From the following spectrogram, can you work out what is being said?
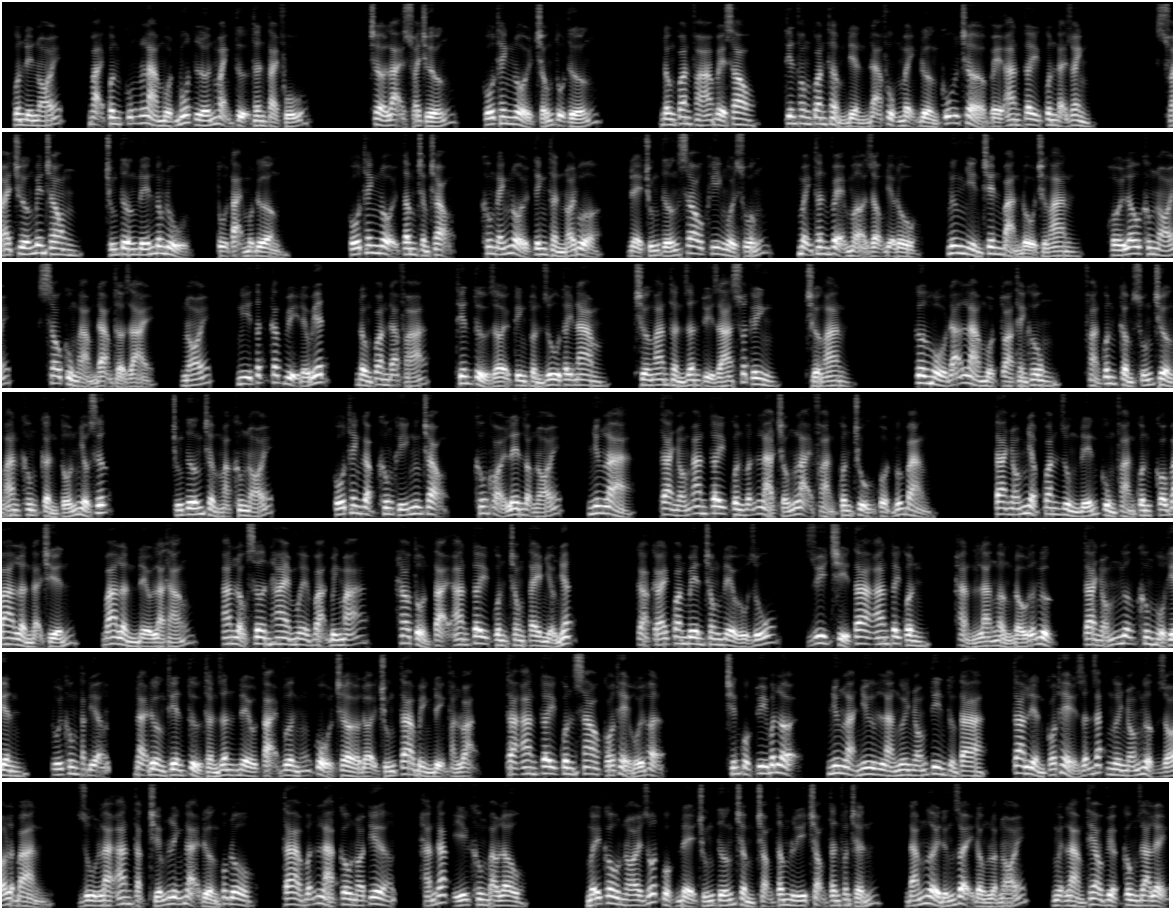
quân đến nói, bại quân cũng là một bút lớn mạnh tự thân tài phú. Trở lại xoáy trướng, cố thanh nổi chống tụ tướng. Đồng quan phá về sau, tiên phong quan thẩm điển đã phụng mệnh đường cũ trở về an tây quân đại doanh. Xoáy trướng bên trong, chúng tướng đến đông đủ, tụ tại một đường. Cố thanh nội tâm trầm trọng không đánh nổi tinh thần nói đùa, để chúng tướng sau khi ngồi xuống, mệnh thân vệ mở rộng địa đồ, ngưng nhìn trên bản đồ trường an, hồi lâu không nói, sau cùng ảm đạm thở dài, nói nghi tất các vị đều biết, đồng quan đã phá, thiên tử rời kinh tuần du tây nam, trường an thần dân tùy giá xuất kinh, trường an. Cơ hồ đã là một tòa thành không, phản quân cầm xuống trường an không cần tốn nhiều sức. Chúng tướng trầm mặc không nói. Cố thanh gặp không khí ngưng trọng, không khỏi lên giọng nói, nhưng là, ta nhóm an tây quân vẫn là chống lại phản quân chủ cột vững vàng. Ta nhóm nhập quan dùng đến cùng phản quân có ba lần đại chiến, ba lần đều là thắng, an lộc sơn hai mươi vạn binh mã hao tổn tại an tây quân trong tay nhiều nhất. Cả cái quan bên trong đều ủ rũ, duy chỉ ta an tây quân, hẳn là ngẩng đầu đỡ ngực, ta nhóm ngưỡng không hổ thiên, túi không tạc địa, đại đường thiên tử thần dân đều tại vườn cổ chờ đợi chúng ta bình định phản loạn, ta an tây quân sao có thể hối hận? Chiến cuộc tuy bất lợi, nhưng là như là ngươi nhóm tin tưởng ta ta liền có thể dẫn dắt ngươi nhóm ngược gió lập bàn, dù là an tặc chiếm lĩnh đại đường quốc đô, ta vẫn là câu nói kia, hắn đắc ý không bao lâu. Mấy câu nói rốt cuộc để chúng tướng trầm trọng tâm lý trọng tân phân chấn, đám người đứng dậy đồng loạt nói, nguyện làm theo việc công ra lệnh.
